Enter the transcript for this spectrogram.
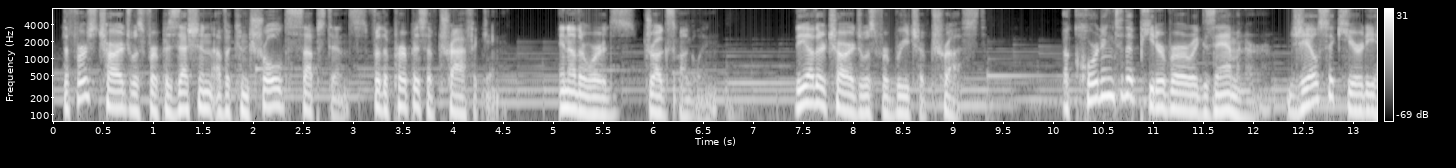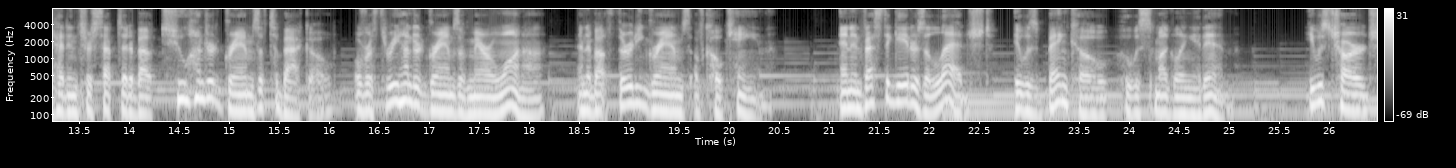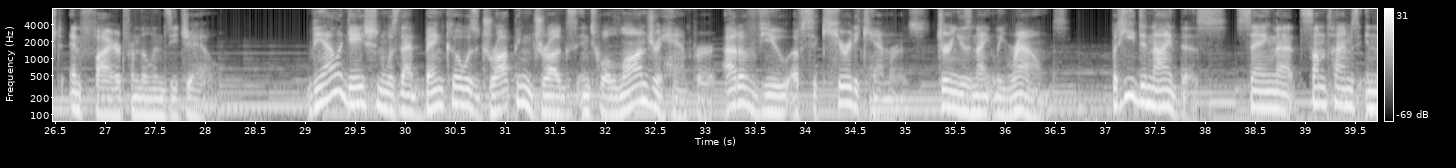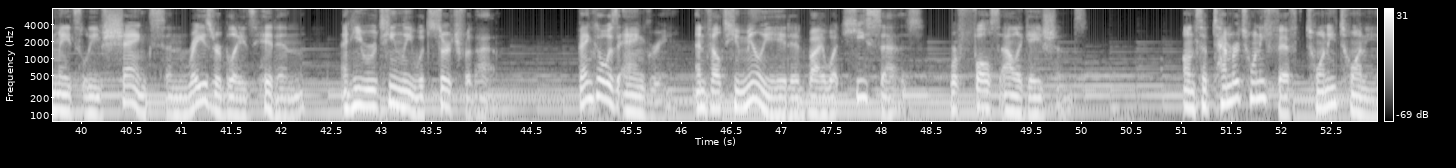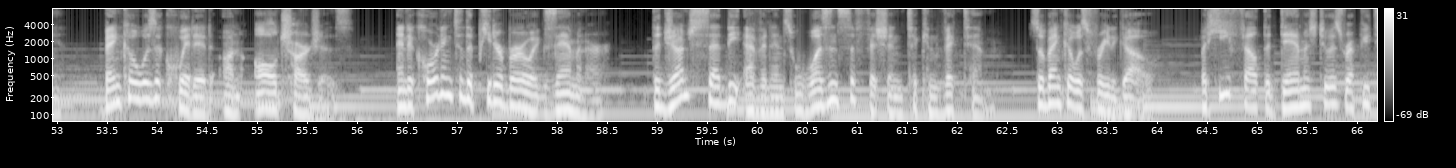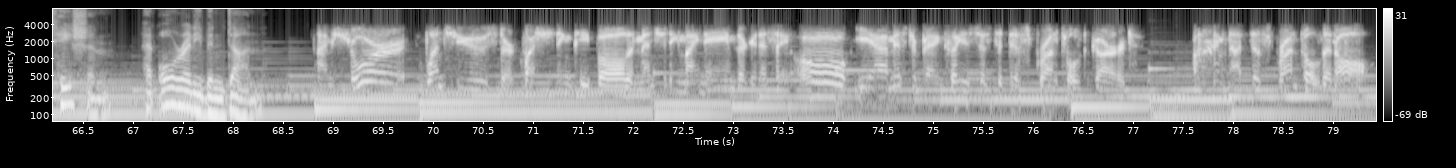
The first charge was for possession of a controlled substance for the purpose of trafficking. In other words, drug smuggling. The other charge was for breach of trust. According to the Peterborough Examiner, jail security had intercepted about 200 grams of tobacco, over 300 grams of marijuana, and about 30 grams of cocaine. And investigators alleged it was Benko who was smuggling it in. He was charged and fired from the Lindsay jail. The allegation was that Benko was dropping drugs into a laundry hamper out of view of security cameras during his nightly rounds. But he denied this, saying that sometimes inmates leave shanks and razor blades hidden, and he routinely would search for that. Benko was angry and felt humiliated by what he says were false allegations. On September 25, 2020, Benko was acquitted on all charges. And according to the Peterborough Examiner, the judge said the evidence wasn't sufficient to convict him, so Benko was free to go. But he felt the damage to his reputation had already been done. I'm sure once you start questioning people and mentioning my name, they're going to say, oh, yeah, Mr. Benko is just a disgruntled guard. I'm not disgruntled at all.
